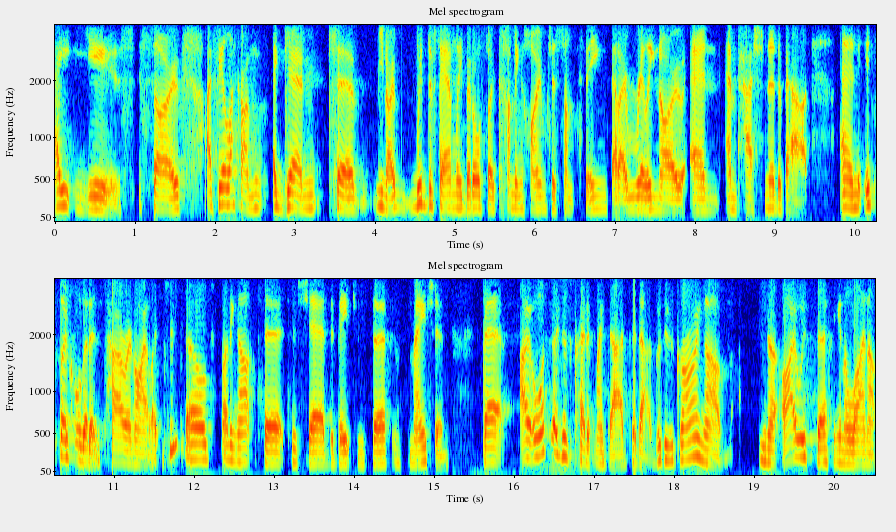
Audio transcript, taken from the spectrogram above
eight years. So I feel like I'm again to you know with the family, but also coming home to something that I really know and am passionate about. And it's so cool that it's Tara and I, like two girls, running up to to share the beach and surf information. But I also just credit my dad for that because growing up, you know, I was surfing in a lineup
